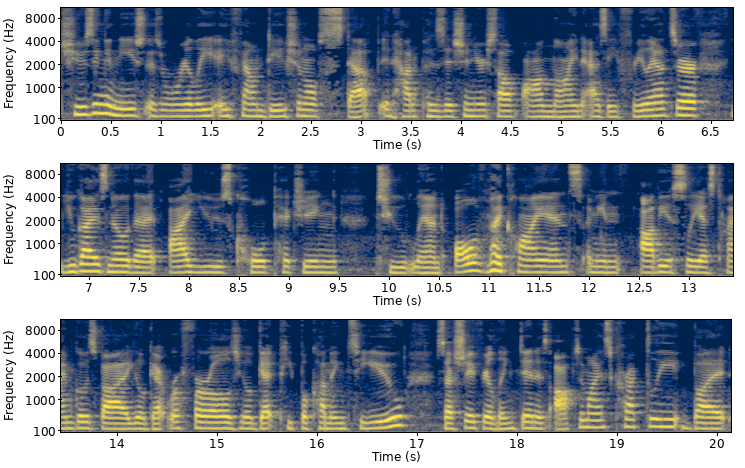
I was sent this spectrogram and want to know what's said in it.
Choosing a niche is really a foundational step in how to position yourself online as a freelancer. You guys know that I use cold pitching to land all of my clients. I mean, obviously, as time goes by, you'll get referrals, you'll get people coming to you, especially if your LinkedIn is optimized correctly. But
